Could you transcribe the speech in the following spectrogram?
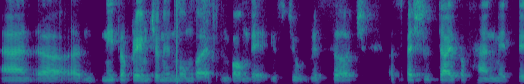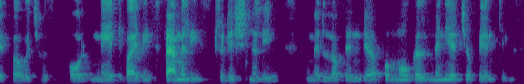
And uh, Neeta Premchand in Mumbai, in Bombay, used to research a special type of handmade paper, which was all made by these families traditionally, in the middle of India, for Mughal miniature paintings.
